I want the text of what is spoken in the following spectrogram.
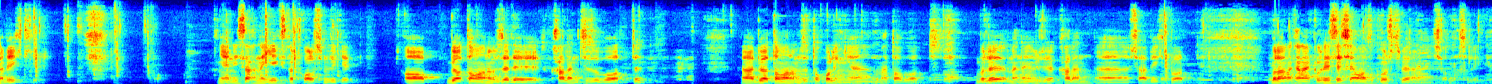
Obyektga. Ya'ni sahnaga eksport qilishimiz kerak. Hop, bu yoq tomonimizda qalin chizuv bo'lyapti. Bu yoq tomonimizda to'qilingan mato bo'lyapti. Bular mana uje qalin o'sha obyekt bo'lyapti. Bularni qanaqa qilib yasash ham hozir ko'rsatib beraman inshaalloh sizlarga.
